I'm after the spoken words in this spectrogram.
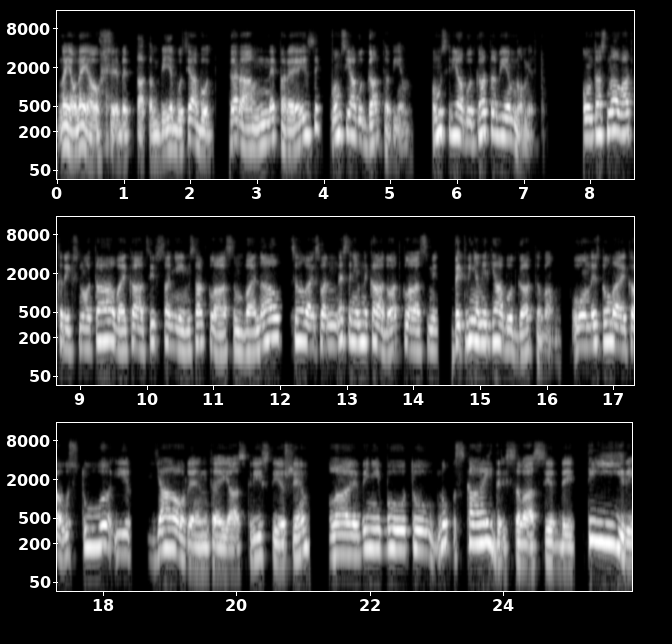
ne jau nejauši, bet tā tam bija, būs jābūt garām nepareizi, mums jābūt gataviem. Mums ir jābūt gataviem nomirt. Un tas nav atkarīgs no tā, vai kāds ir saņēmis atklāsmi vai nav. Cilvēks var nesaņemt nekādu atklāsmi, bet viņam ir jābūt gatavam. Un es domāju, ka uz to ir jāorientējās kristiešiem, lai viņi būtu nu, skaidri savā sirdī, tīri,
